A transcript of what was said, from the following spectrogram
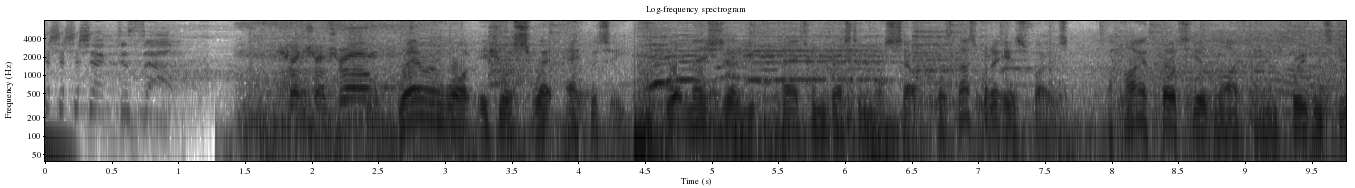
Check this out. Where and what is your sweat equity? What measures are you prepared to invest in yourself? Because that's what it is, folks. A higher quality of life and improvements in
